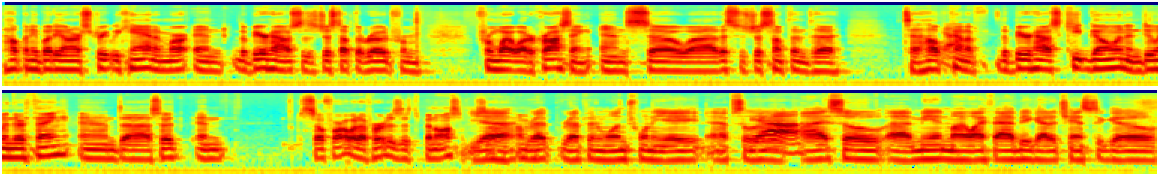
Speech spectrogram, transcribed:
help anybody on our street we can. And Mar- and the beer house is just up the road from from Whitewater Crossing, and so uh, this was just something to to help Yeah. kind of the beer house keep going and doing their thing. And uh, so it, and so far, what I've heard is it's been awesome. So Yeah, I'm- rep, repping 128, absolutely. Yeah. I so uh, me and my wife Abby got a chance to go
